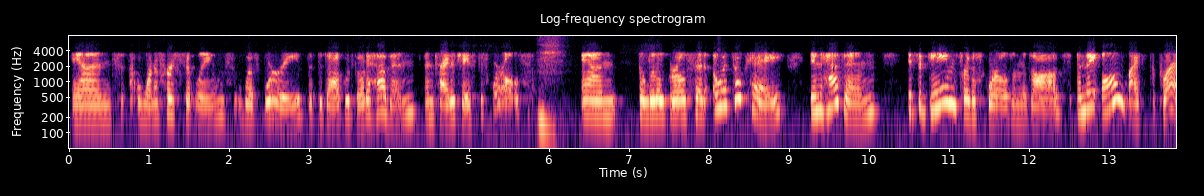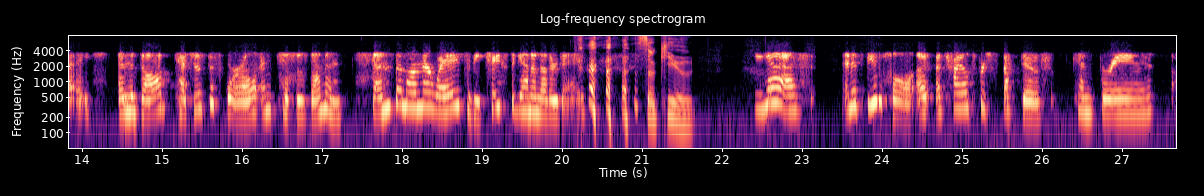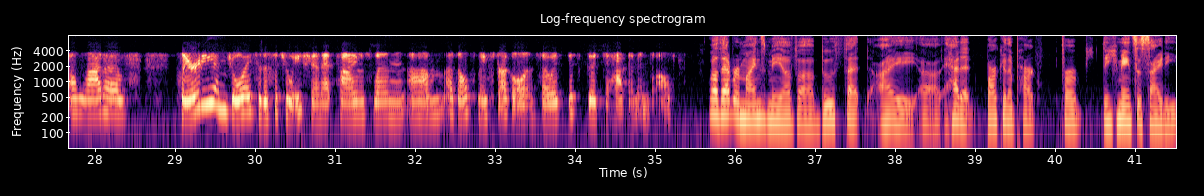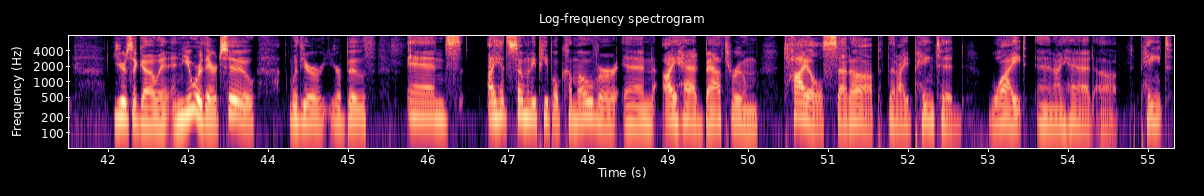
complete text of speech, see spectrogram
And one of her siblings was worried that the dog would go to heaven and try to chase the squirrels. and the little girl said, Oh, it's okay. In heaven, it's a game for the squirrels and the dogs, and they all like to play. And the dog catches the squirrel and kisses them and sends them on their way to be chased again another day. so cute. Yes, and it's beautiful. A, a child's perspective can bring a lot of clarity and joy to the situation at times when um, adults may struggle, and so it, it's good to have them involved. Well, that reminds me of a booth that I uh, had at Bark in the Park for the Humane Society years ago, and, and you were there too with your your booth, and I had so many people come over, and I had bathroom tiles set up that I painted white, and I had uh, paint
